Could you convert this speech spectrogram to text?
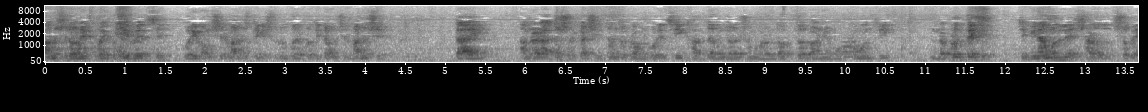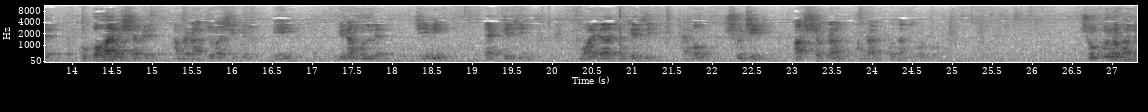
মানুষের অনেক ক্ষয়ক্ষতি হয়েছে, গরিব অংশের মানুষ থেকে শুরু করে প্রতিটা অংশের মানুষের, তাই আমরা রাজ্য সরকার সিদ্ধান্ত গ্রহণ করেছি। খাদ্য এবং জনসম্বরণ দপ্তর, মাননীয় মুখ্যমন্ত্রী আমরা প্রত্যেকে যে বিনামূল্যে শারদ উৎসবের উপহার হিসাবে আমরা রাজ্যবাসীকে এই বিনামূল্যে চিনি এক কেজি, ময়দা দু কেজি এবং সুজি পাঁচশো গ্রাম আমরা প্রদান করব। সম্পূর্ণভাবে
